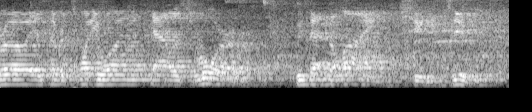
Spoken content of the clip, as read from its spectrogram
Figueroa is number 21, Dallas Rohr, who's at the line shooting two.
